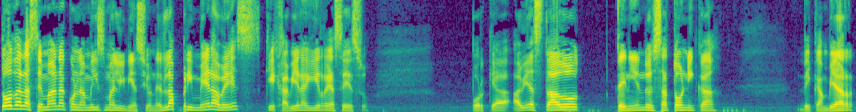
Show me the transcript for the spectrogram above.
toda la semana con la misma alineación. Es la primera vez que Javier Aguirre hace eso. Porque había estado teniendo esa tónica de cambiar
